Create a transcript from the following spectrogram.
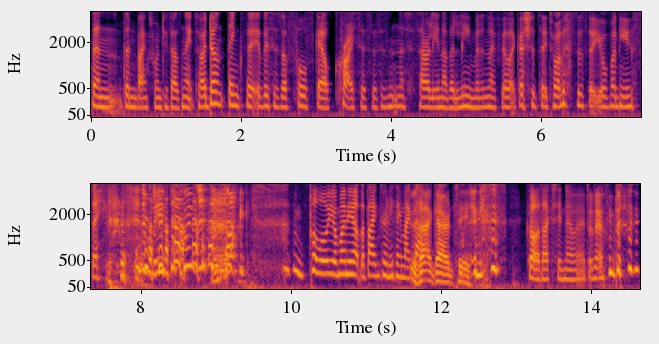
than than banks were in 2008. So I don't think that this is a full scale crisis. This isn't necessarily another Lehman. And I feel like I should say to our listeners that your money is safe. Please don't just like pull all your money out the bank or anything like Is that. that a guarantee? God, actually, no, I don't know.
